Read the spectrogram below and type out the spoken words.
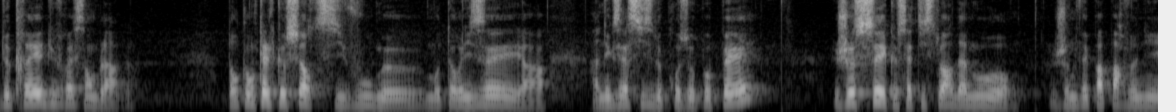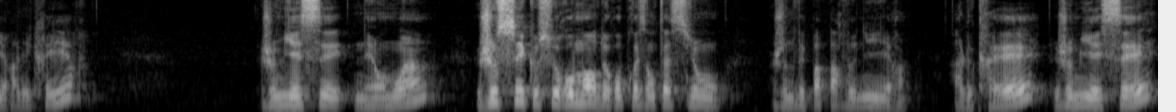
de créer du vraisemblable. Donc en quelque sorte, si vous m'autorisez à un exercice de prosopopée, je sais que cette histoire d'amour, je ne vais pas parvenir à l'écrire, je m'y essaie néanmoins, je sais que ce roman de représentation, je ne vais pas parvenir à le créer, je m'y essaie,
